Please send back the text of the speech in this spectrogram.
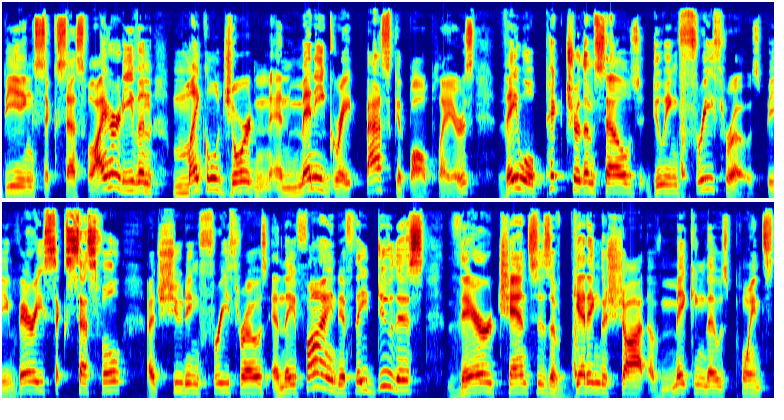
being successful. I heard even Michael Jordan and many great basketball players, they will picture themselves doing free throws, being very successful at shooting free throws, and they find if they do this, their chances of getting the shot, of making those points,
